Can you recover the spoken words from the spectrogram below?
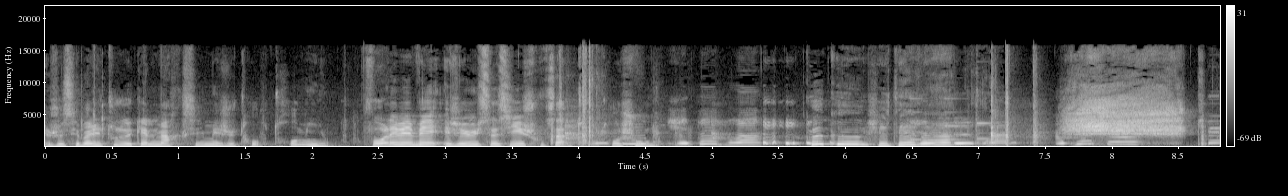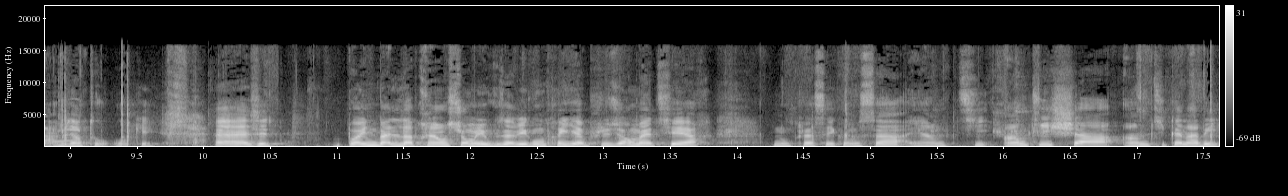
je sais pas du tout de quelle marque c'est, mais je trouve trop mignon. Pour les bébés, j'ai eu ceci. Je trouve ça trop trop chou. Je te vois. Coucou, je te vois. Je te vois. Chut, à bientôt, ok. Euh, c'est pas une balle d'appréhension, mais vous avez compris, il y a plusieurs matières. Donc là, c'est comme ça. Il y a un petit, un petit chat, un petit canari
